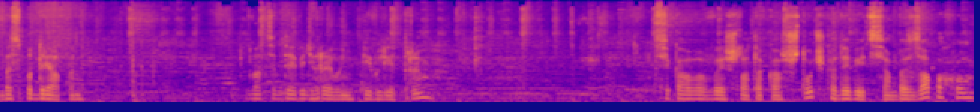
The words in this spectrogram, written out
без подряпин. 29 гривень пів літри. Цікава вийшла така штучка, дивіться, без запаху,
